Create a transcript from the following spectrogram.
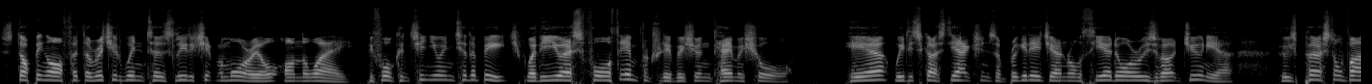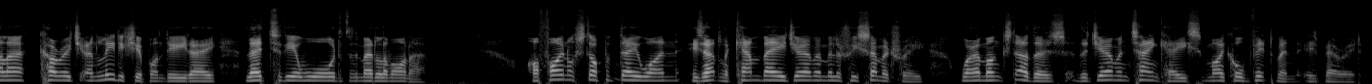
stopping off at the Richard Winters Leadership Memorial on the way, before continuing to the beach where the US 4th Infantry Division came ashore. Here we discuss the actions of Brigadier General Theodore Roosevelt Jr., whose personal valour, courage, and leadership on D Day led to the award of the Medal of Honor. Our final stop of day one is at La Cambe German Military Cemetery, where amongst others the German tank ace Michael Wittmann is buried.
